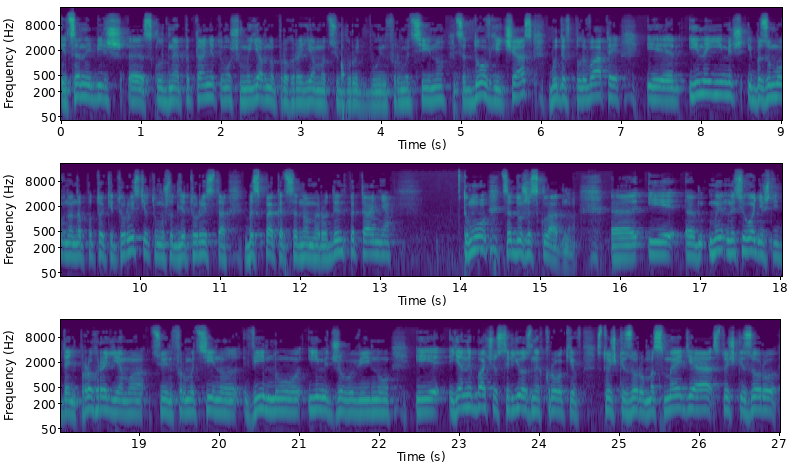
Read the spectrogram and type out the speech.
і це найбільш е, складне питання, тому що ми явно програємо цю боротьбу інформаційну. Це довгий час буде впливати і, і на імідж, і безумовно на потоки туристів, тому що для туриста безпека це номер один питання. Тому це дуже складно. Е, і е, ми на сьогоднішній день програємо цю інформаційну війну, іміджову війну. І я не бачу серйозних кроків з точки зору мас-медіа, з точки зору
